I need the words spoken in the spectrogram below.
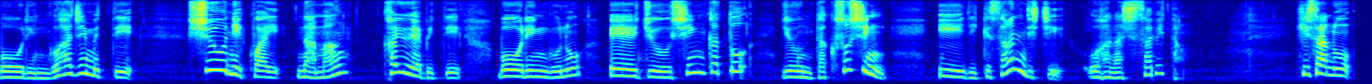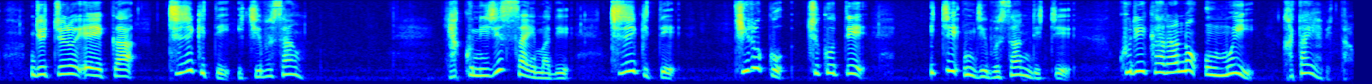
ボーリング始めて週に回生んかゆやびてボーリングの永住進化とユンタクソシンイーディケサンリチお話しさびたん。ひさぬ受注栄華知事きて一部さん。120歳まで知事きて記録ちくて一日部さんりち。栗からの重い肩やびたん。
